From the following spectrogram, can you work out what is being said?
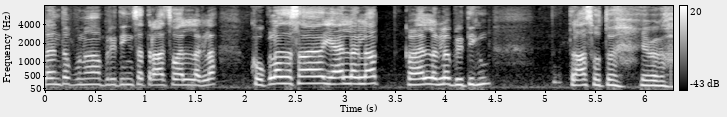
त्यानंतर पुन्हा ब्रिथिंगचा त्रास व्हायला लागला. खोकला जसा यायला लागला कळायला लागलं ब्रिथिंग त्रास होतोय. हे बघा.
